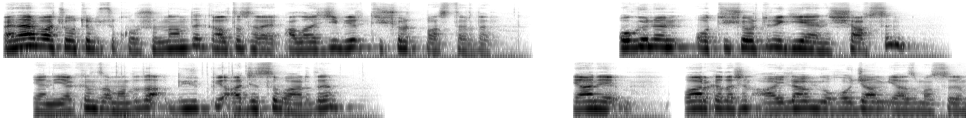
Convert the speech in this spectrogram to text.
Fenerbahçe otobüsü kurşunlandı. Galatasaray alaycı bir tişört bastırdı. O günün o tişörtünü giyen şahsın yani yakın zamanda da büyük bir acısı vardı. Yani bu arkadaşın I love you hocam yazması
